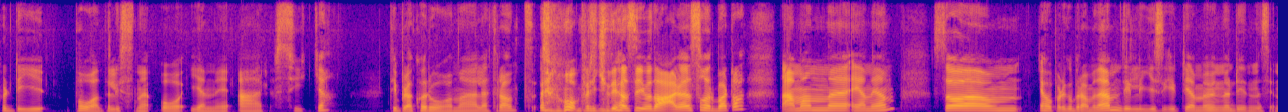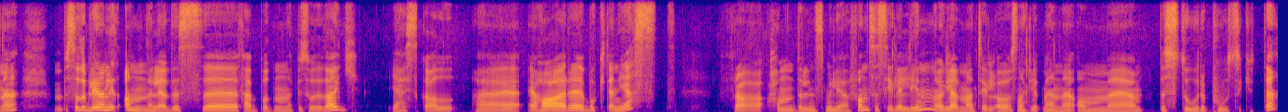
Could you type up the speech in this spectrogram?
Fordi både Lysne og Jenny er syke. De ble korona eller et eller annet. Jeg håper ikke de har syke, og da er det sårbart, da. Da er man én igjen. Så um, jeg håper det går bra med dem. De ligger sikkert hjemme under dynene sine. Så det blir en litt annerledes uh, Fabpodden-episode i dag. Jeg skal uh, Jeg har booket en gjest fra Handelens miljøfond, Cecilie Lind, og jeg gleder meg til å snakke litt med henne om uh, det store posekuttet.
